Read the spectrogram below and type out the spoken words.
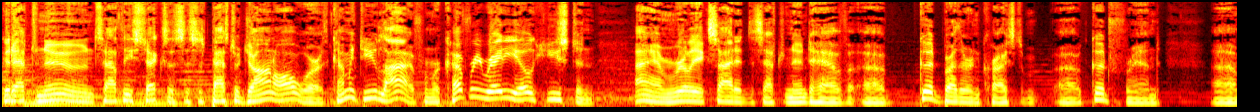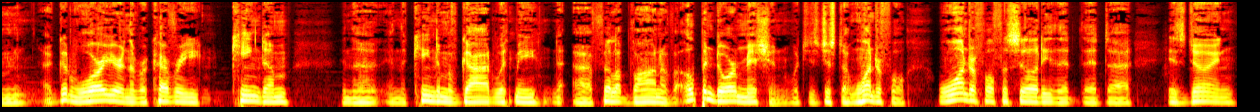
Good afternoon, Southeast Texas. This is Pastor John Allworth coming to you live from Recovery Radio Houston. I am really excited this afternoon to have a good brother in Christ, a good friend, um, a good warrior in the recovery kingdom, in the in the kingdom of God with me, uh, Philip Vaughn of Open Door Mission, which is just a wonderful, wonderful facility that that uh, is doing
